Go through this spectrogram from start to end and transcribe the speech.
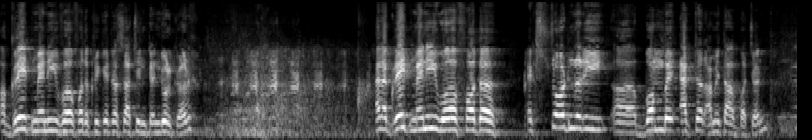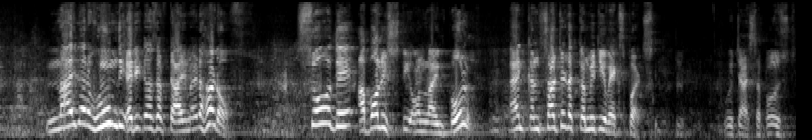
A great many were for the cricketer Sachin Tendulkar, and a great many were for the extraordinary uh, Bombay actor Amitabh Bachchan neither of whom the editors of Time had heard of. So they abolished the online poll and consulted a committee of experts, which I suppose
